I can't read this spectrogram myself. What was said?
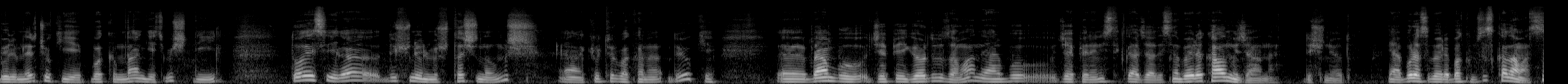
bölümleri çok iyi bakımdan geçmiş değil. Dolayısıyla düşünülmüş, taşınılmış. Yani Kültür Bakanı diyor ki e, ben bu cepheyi gördüğüm zaman yani bu cephenin İstiklal Caddesi'ne böyle kalmayacağını düşünüyordum. Yani burası böyle bakımsız kalamaz.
